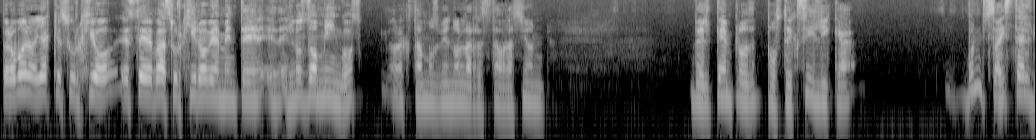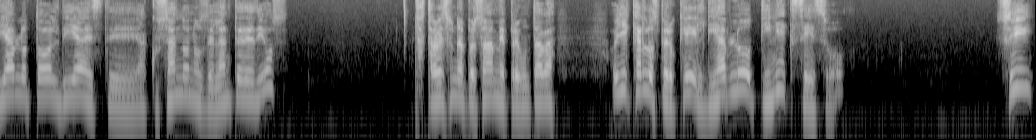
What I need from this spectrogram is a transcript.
Pero bueno, ya que surgió, este va a surgir obviamente en los domingos, ahora que estamos viendo la restauración del templo postexílica, bueno, pues ahí está el diablo todo el día este, acusándonos delante de Dios. Otra vez una persona me preguntaba, oye Carlos, ¿pero qué? ¿El diablo tiene acceso? Sí,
